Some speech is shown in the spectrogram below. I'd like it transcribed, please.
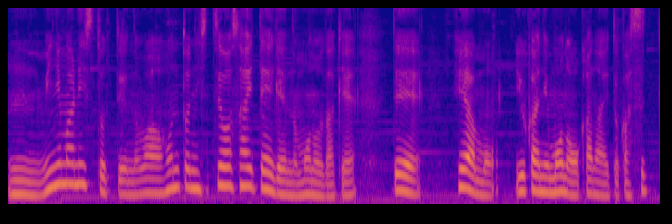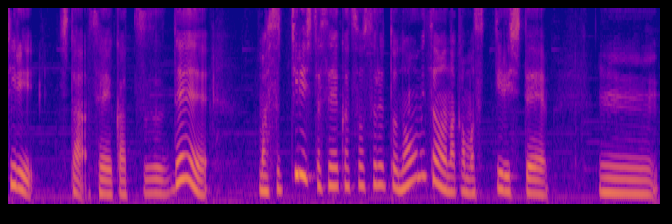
うんミニマリストっていうのは本当に必要最低限のものだけ。で部屋も床に物置かないとかすっきりした生活でまあ、すっきりした生活をすると脳みその中もすっきりしてうん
